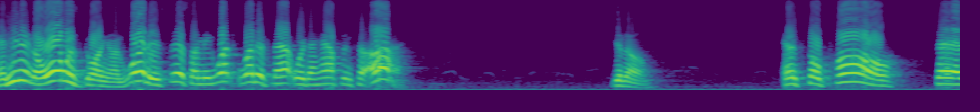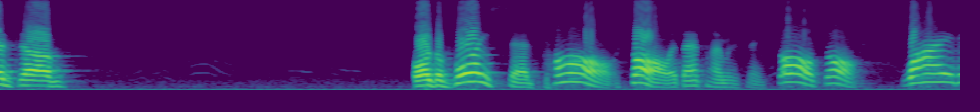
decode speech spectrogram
And he didn't know what was going on. What is this? I mean, what, what if that were to happen to us? You know. And so Paul said, um, or the voice said, Paul, Saul, at that time was his name, Saul, Saul, why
